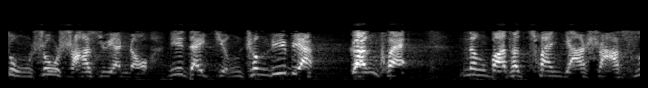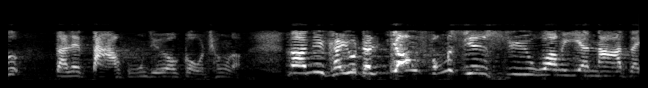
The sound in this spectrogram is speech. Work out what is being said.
动手杀徐延昭？你在京城里边赶快能把他全家杀死，咱的大功就要告成了。那你看有这两封信，徐王爷拿在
